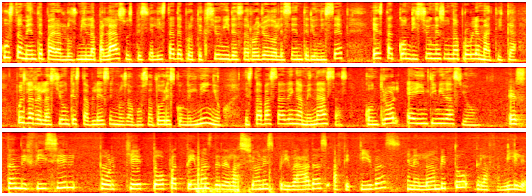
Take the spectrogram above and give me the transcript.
Justamente para Luzmila Palazzo, especialista de protección y desarrollo adolescente de UNICEF, esta condición es una problemática, pues la relación que establecen los abusadores con el niño está basada en amenazas, control e intimidación. Es tan difícil porque topa temas de relaciones privadas, afectivas, en el ámbito de la familia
